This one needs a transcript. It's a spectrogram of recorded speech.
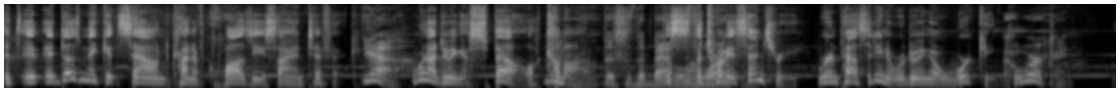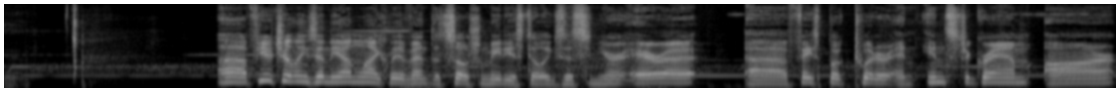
It, it, it does make it sound kind of quasi scientific. Yeah. We're not doing a spell. Come No, on. This is the Babalon This is the 20th working. century. We're in Pasadena. We're doing a working. A working. Uh, future links in the unlikely event that social media still exists in your era. Uh, Facebook, Twitter, and Instagram are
